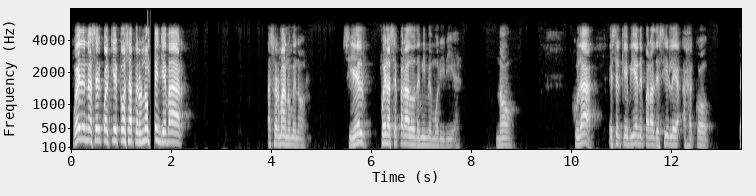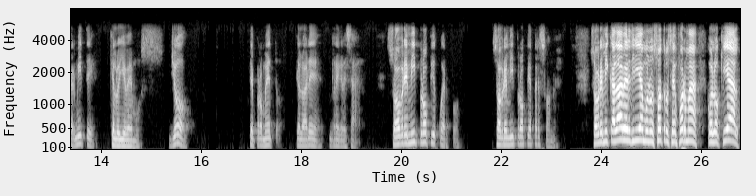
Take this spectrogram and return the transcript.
pueden hacer cualquier cosa, pero no pueden llevar a su hermano menor. Si él fuera separado de mí, me moriría. No. Judá es el que viene para decirle a Jacob, permite que lo llevemos. Yo te prometo que lo haré regresar sobre mi propio cuerpo, sobre mi propia persona. Sobre mi cadáver diríamos nosotros en forma coloquial,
